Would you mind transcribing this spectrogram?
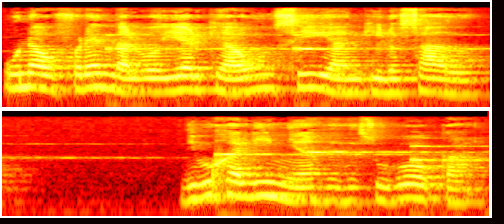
una ofrenda al boyer que aún sigue anquilosado. Dibuja líneas desde su boca,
